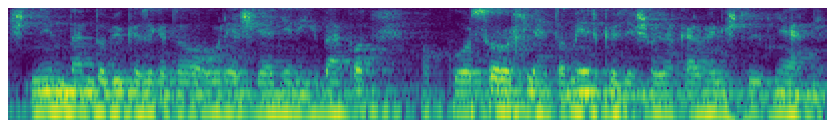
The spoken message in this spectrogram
és nem, nem dobjuk ezeket a óriási egyéni hibákat, akkor szoros lehet a mérkőzés, vagy akár meg is tudjuk nyerni.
